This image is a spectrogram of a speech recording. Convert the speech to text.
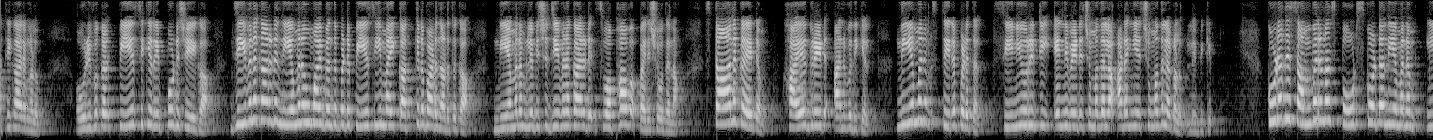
അധികാരങ്ങളും ഒഴിവുകൾ പി എസ് സിക്ക് റിപ്പോർട്ട് ചെയ്യുക ജീവനക്കാരുടെ നിയമനവുമായി ബന്ധപ്പെട്ട് പി എസ് സിയുമായി കത്തിടപാട് നടത്തുക നിയമനം ലഭിച്ച ജീവനക്കാരുടെ സ്വഭാവ പരിശോധന സ്ഥാനക്കയറ്റം ഹയർ ഗ്രേഡ് അനുവദിക്കൽ നിയമനം സ്ഥിരപ്പെടുത്തൽ സീനിയോറിറ്റി എന്നിവയുടെ ചുമതല അടങ്ങിയ ചുമതലകളും ലഭിക്കും. കൂടാതെ സംവരണ സ്പോർട്സ് കോട്ട നിയമനം ഇ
